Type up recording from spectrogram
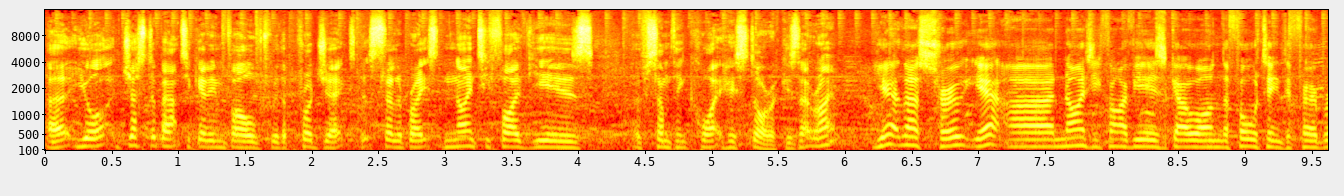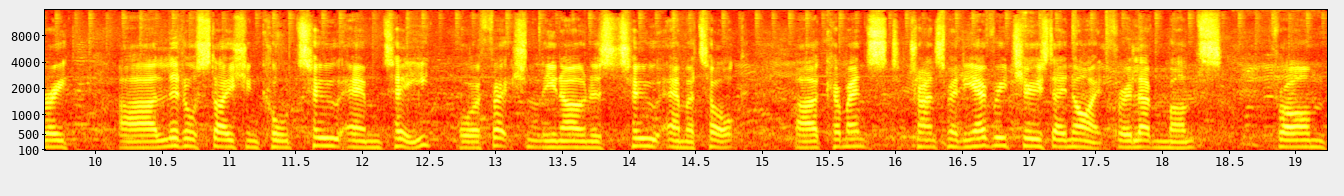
uh, you're just about to get involved with a project that celebrates 95 years of something quite historic. Is that right? Yeah, that's true. Yeah, uh, 95 years ago on the 14th of February, a little station called 2MT, or affectionately known as 2 Emma Toc, uh, commenced transmitting every Tuesday night for 11 months from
